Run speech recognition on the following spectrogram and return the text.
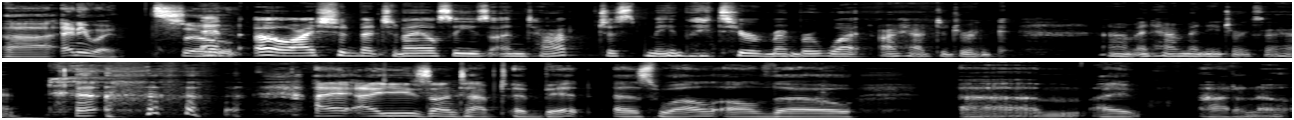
Uh, anyway, so And oh, I should mention I also use Untappd just mainly to remember what I had to drink um, and how many drinks I had. I, I use Untappd a bit as well, although um, I I don't know.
